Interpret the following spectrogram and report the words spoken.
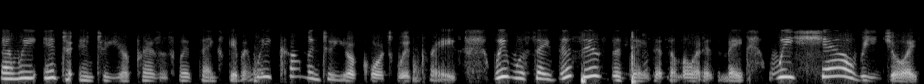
And we enter into your presence with thanksgiving. We come into your courts with praise. We will say, This is the day that the Lord has made. We shall rejoice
